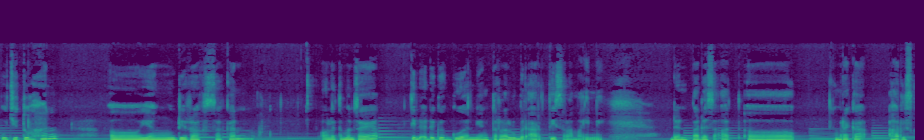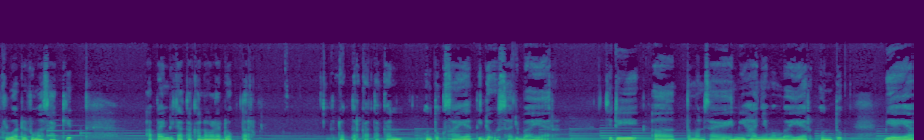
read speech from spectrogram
Puji Tuhan uh, yang dirasakan oleh teman saya tidak ada gangguan yang terlalu berarti selama ini. Dan pada saat uh, mereka harus keluar dari rumah sakit, apa yang dikatakan oleh dokter? Dokter katakan untuk saya tidak usah dibayar. Jadi uh, teman saya ini hanya membayar untuk biaya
